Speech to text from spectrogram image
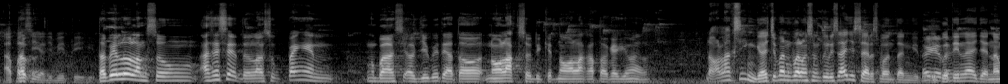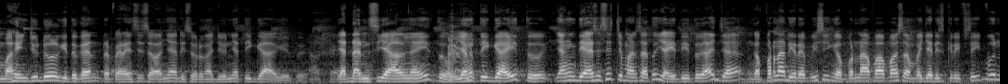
apa sih LGBT? Gitu. Tapi lu langsung ACC tuh langsung pengen ngebahas LGBT atau nolak sedikit nolak atau kayak gimana? Nolak sih enggak, cuman gue langsung tulis aja secara spontan gitu, ikutin aja, nambahin judul gitu kan, referensi soalnya disuruh ngajuinnya tiga gitu. Ya dan sialnya itu, yang tiga itu, yang di ACC cuma satu ya itu itu aja, nggak pernah direvisi, nggak pernah apa-apa sampai jadi skripsi pun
